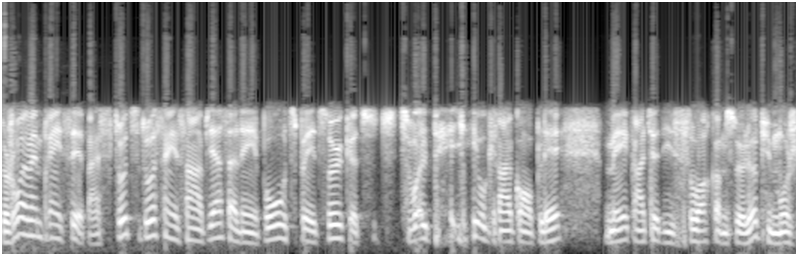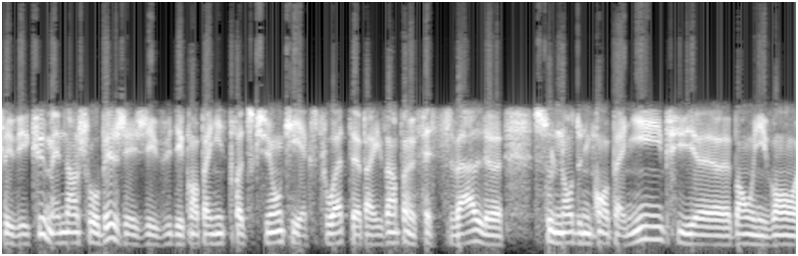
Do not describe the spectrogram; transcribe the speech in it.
Toujours le même principe. Hein. Si toi, tu dois 500 pièces à l'impôt, tu peux être sûr que tu, tu, vas le payer au grand complet. Mais quand il y a des histoires comme ceux-là, puis moi, je l'ai vécu, même dans le showbiz, j'ai vu des compagnies de production qui exploitent, euh, par exemple, un festival euh, sous le nom d'une compagnie, puis euh, bon, ils vont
